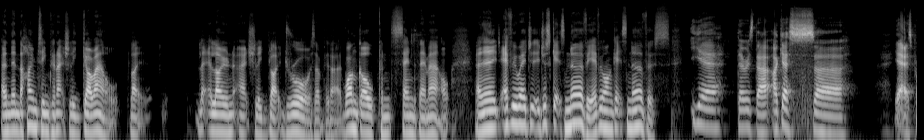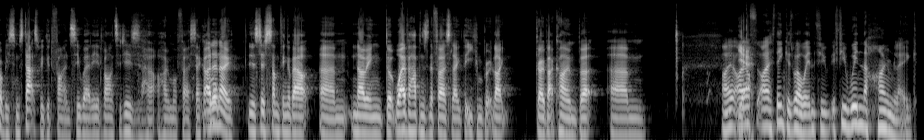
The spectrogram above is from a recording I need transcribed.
and then the home team can actually go out like. Let alone actually like draw or something like that. One goal can send them out, and then it, everywhere it just gets nervy. Everyone gets nervous. Yeah, there is that. I guess. Uh, yeah, it's probably some stats we could find, see where the advantage is home or first second. I don't know. There's just something about um, knowing that whatever happens in the first leg, that you can like go back home. But um, I I, Yeah. oft- I think as well if you if you win the home leg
